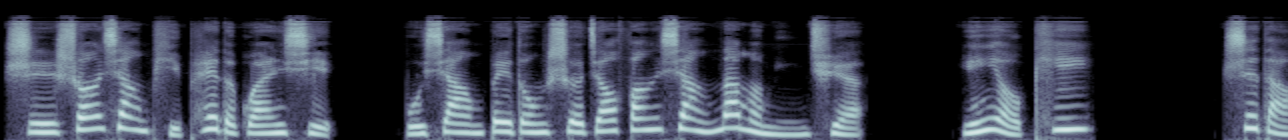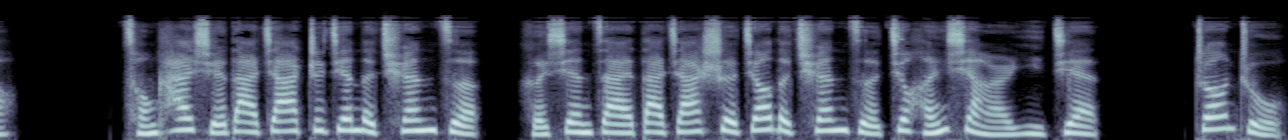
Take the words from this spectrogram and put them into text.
是双向匹配的关系，不像被动社交方向那么明确。云有 P，是的，从开学大家之间的圈子和现在大家社交的圈子就很显而易见。庄主，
